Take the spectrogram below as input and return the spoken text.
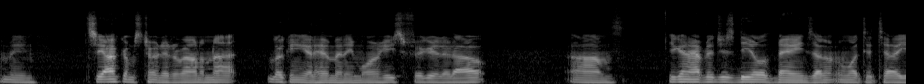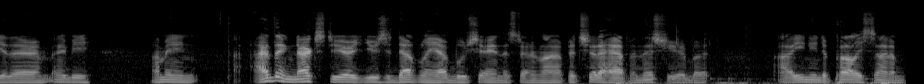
I mean, Siakam's turned it around. I'm not looking at him anymore. He's figured it out. Um, you're gonna have to just deal with Baynes. I don't know what to tell you there. Maybe, I mean, I think next year you should definitely have Boucher in the starting lineup. It should have happened this year, but uh, you need to probably sign him.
